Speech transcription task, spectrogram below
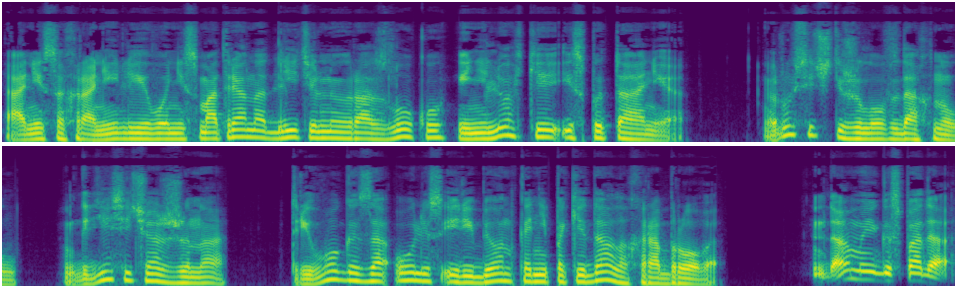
Они сохранили его, несмотря на длительную разлуку и нелегкие испытания. Русич тяжело вздохнул. Где сейчас жена? Тревога за Олис и ребенка не покидала Храброва. «Дамы и господа»,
